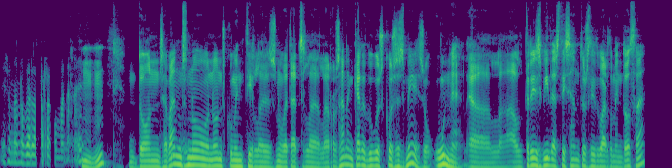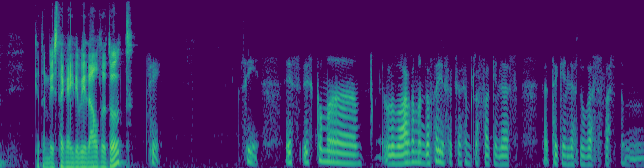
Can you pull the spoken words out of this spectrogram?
És una novel·la per recomanar, eh? Mm -hmm. Doncs abans no, no ens comenti les novetats la, la Rosana, encara dues coses més. Una, el, el Tres vides de Santos d'Eduardo Mendoza, que també està gairebé dalt de tot. Sí. Sí. És, és com a... L'Eduardo Mendoza ja saps que sempre fa aquelles... té aquelles dues fas, em,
